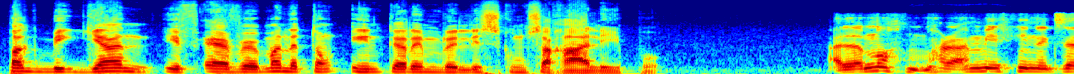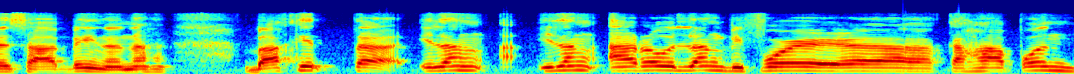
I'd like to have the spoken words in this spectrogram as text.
pagbigyan if ever man itong interim release kung sakali po? Alam mo, marami rin nagsasabi no, na bakit uh, ilang ilang araw lang before uh, kahapon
